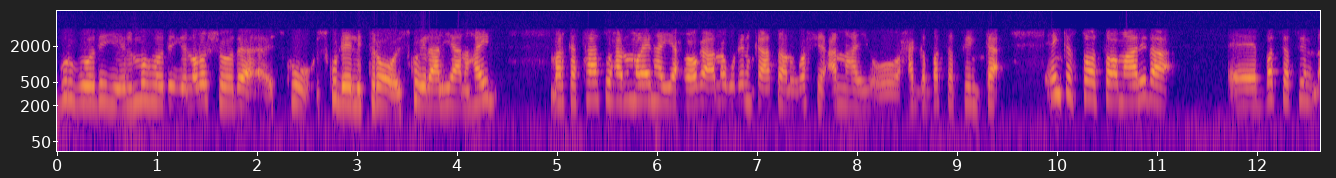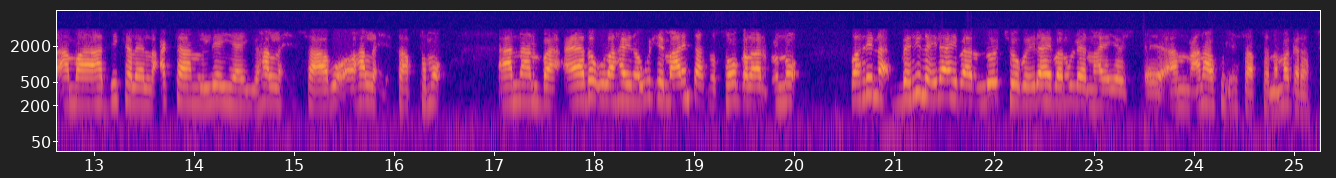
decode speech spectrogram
gurigooda iyo ilmahooda iyo noloshooda isku isku dheelitiro oo isku ilaaliyaan ahayn. Marka taas waxaan umalaynhayaa xooga anagu dhinkaasaan uga fiican nahay oo xagga budgetinka inkastoo soomaalida budgetin ama haddii kale lacagtaan la leeyahay hala xisaabo oo hala xisaabtamo aanaan ba caado ulahayn oo wixii maalintaasna soo galo aan cuno barina berrina ilaahay baanu noo joogo ilaahay baan u leenahay aan macnaha ku xisaabtano ma garata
